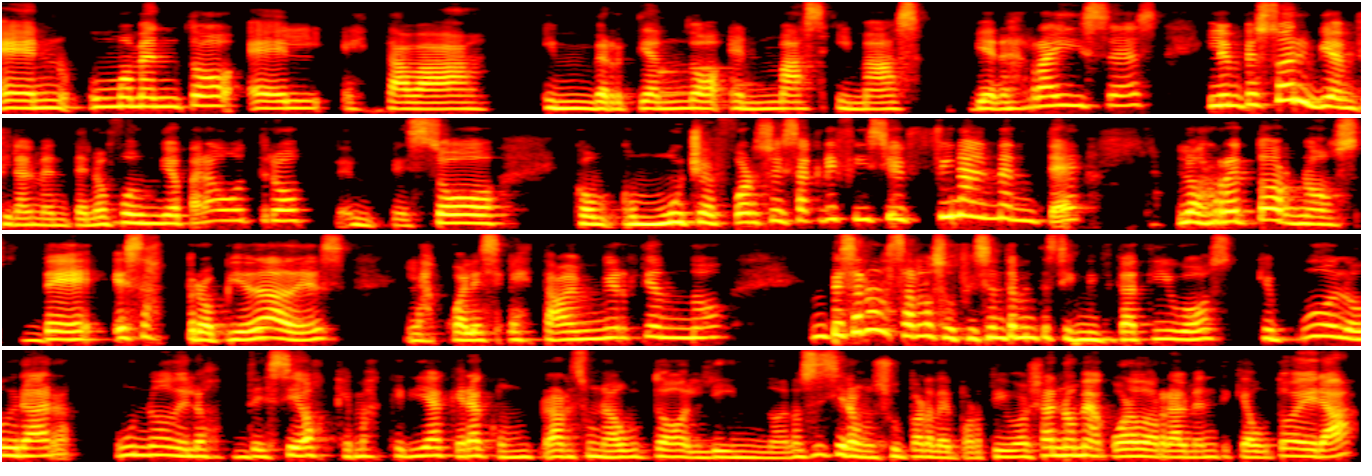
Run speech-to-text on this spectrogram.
en un momento él estaba invirtiendo en más y más bienes raíces y le empezó a ir bien finalmente. No fue un día para otro, empezó con, con, mucho esfuerzo y sacrificio y finalmente los retornos de esas propiedades las cuales estaba invirtiendo, empezaron a ser lo suficientemente significativos que pudo lograr uno de los deseos que más quería, que era comprarse un auto lindo. No sé si era un súper deportivo, ya no me acuerdo realmente qué auto era.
